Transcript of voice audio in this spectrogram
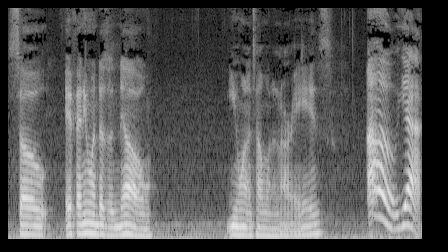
So, if anyone doesn't know, you want to tell them what an RA is? Oh, yeah.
